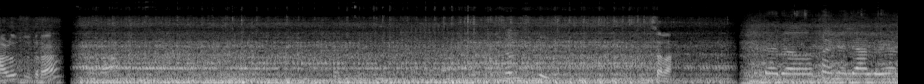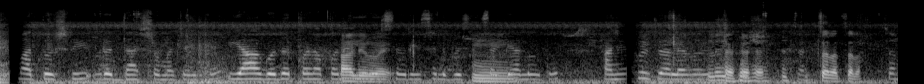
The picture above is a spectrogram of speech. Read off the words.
हळूच उतरा. चला. तर फायनली आलोय मातोश्री वृद्धाश्रमाच्या इथे. या अगोदर पण आपण celebration साठी आलो होतो. आणि खुश झाल्यावर चला. चला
